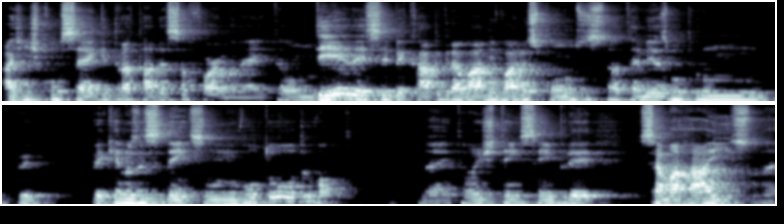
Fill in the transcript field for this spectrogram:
a gente consegue tratar dessa forma, né? Então ter esse backup gravado em vários pontos, até mesmo por um pequenos incidentes, um voltou, outro volta, né? Então a gente tem sempre se amarrar a isso, né?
